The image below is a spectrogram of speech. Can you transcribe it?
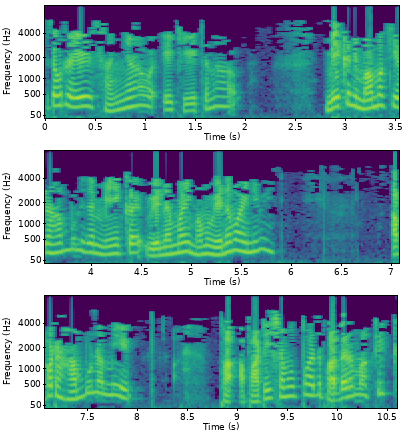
එතකොට ඒ සංඥාව ඒ චේතනාව මේකනේ මම කියලා හම්බුනේ දැන් මේක වෙනමයි මම වෙනමයි නෙමෙයි. අපට හම්බුණා මේ පටිච්චසමුප්පාද පදනමක් එක්ක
